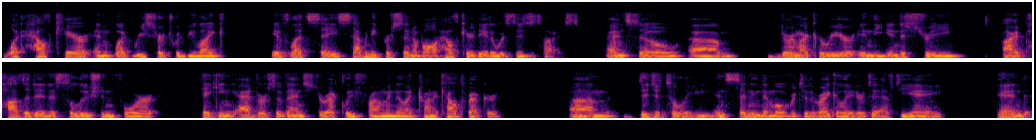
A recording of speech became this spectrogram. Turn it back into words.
what healthcare and what research would be like if, let's say, 70% of all healthcare data was digitized. And so um, during my career in the industry, I posited a solution for taking adverse events directly from an electronic health record mm-hmm. um, digitally and sending them over to the regulator, to FDA. And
